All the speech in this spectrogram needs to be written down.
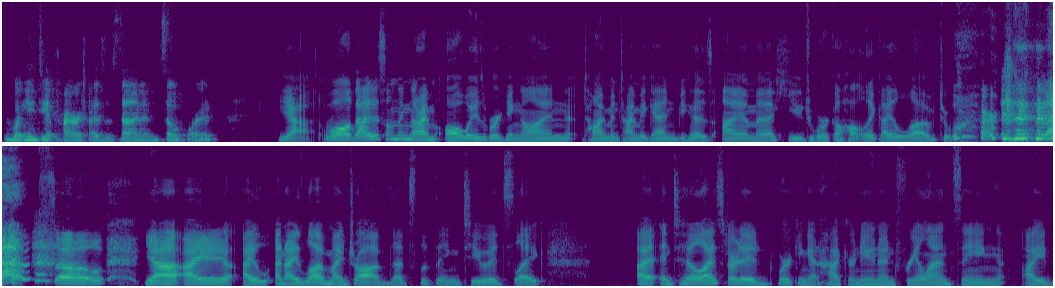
what you need to get prioritized is done and so forth. Yeah, well, that is something that I'm always working on time and time again because I am a huge workaholic. I love to work. so, yeah, I I and I love my job. That's the thing too. It's like I, until I started working at Hacker Noon and freelancing, I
